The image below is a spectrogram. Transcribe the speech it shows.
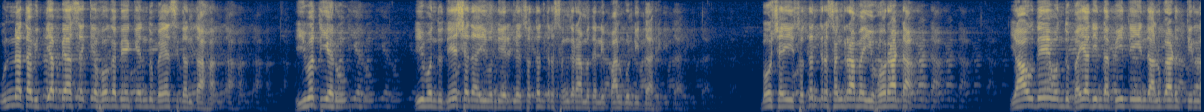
ಉನ್ನತ ವಿದ್ಯಾಭ್ಯಾಸಕ್ಕೆ ಹೋಗಬೇಕೆಂದು ಬಯಸಿದಂತಹ ಯುವತಿಯರು ಈ ಒಂದು ದೇಶದ ಈ ಒಂದು ಎರಡನೇ ಸ್ವತಂತ್ರ ಸಂಗ್ರಾಮದಲ್ಲಿ ಪಾಲ್ಗೊಂಡಿದ್ದಾರೆ. ಬಹುಶಃ ಈ ಸ್ವತಂತ್ರ ಸಂಗ್ರಾಮ, ಈ ಹೋರಾಟ ಯಾವುದೇ ಒಂದು ಭಯದಿಂದ, ಭೀತಿಯಿಂದ ಅಲುಗಾಡುತ್ತಿಲ್ಲ.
